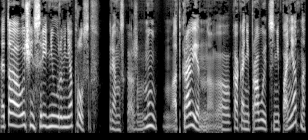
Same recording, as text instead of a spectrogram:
Это очень средний уровень опросов прямо скажем. Ну, откровенно, э, как они проводятся, непонятно.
